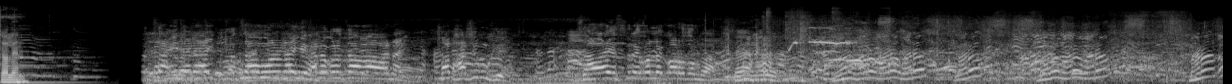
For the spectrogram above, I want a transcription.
চলেন। চাহিদা নাই চাওয়া নাই এখানে কোনো চাওয়া নাই। সব হাসি মুখে। যাওয়া স্প্রে করলে করো তোমরা। হ্যাঁ, মারো মারো মারো মারো মারো মারো মারো মারো মারো।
